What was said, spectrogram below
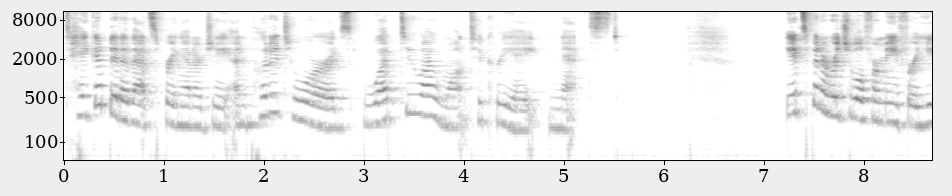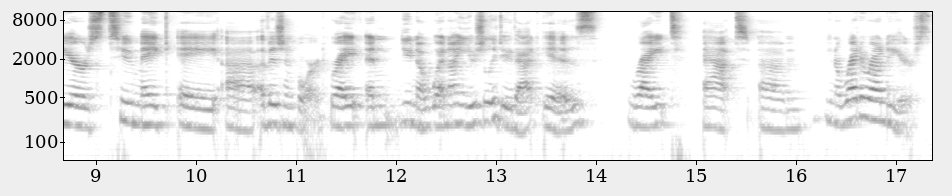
Take a bit of that spring energy and put it towards what do I want to create next it's been a ritual for me for years to make a uh, a vision board, right? And you know when I usually do that is right at um, you know right around a year's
